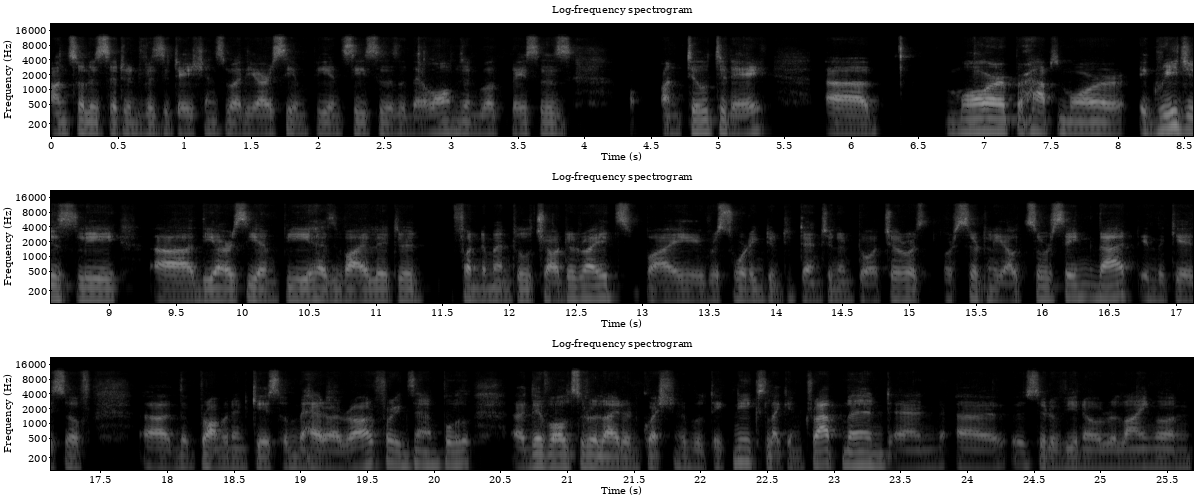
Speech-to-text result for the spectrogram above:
unsolicited visitations by the RCMP and CSIS at their homes and workplaces until today. Uh, more, perhaps more egregiously, uh, the RCMP has violated fundamental charter rights by resorting to detention and torture or, or certainly outsourcing that in the case of uh, the prominent case of Maher Arar, for example. Uh, they've also relied on questionable techniques like entrapment and uh, sort of, you know, relying on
